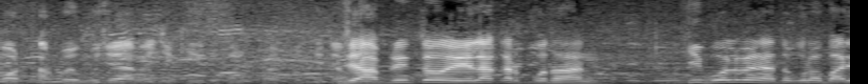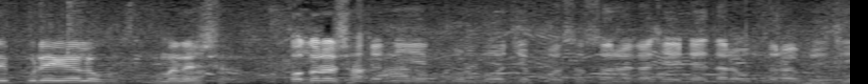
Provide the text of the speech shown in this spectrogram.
পর তারপরে বোঝা যাবে যে কীরকম ক্ষয়ক্ষতি যে আপনি তো এলাকার প্রধান। কি বলবেন? এতগুলো বাড়ি পুড়ে গেল মানে কতটা নিয়ে বলব যে প্রশাসনের কাছে এটাই দ্বারা উত্তর রাখবে যে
